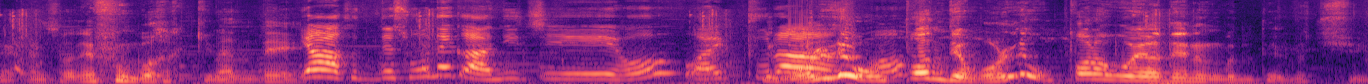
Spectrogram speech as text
약간 손해본 것 같긴 한데 야, 근데 손해가 아니지. 어? 와이프랑 원래 어? 오빠인데 원래 오빠라고 해야 되는 건데 그렇지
